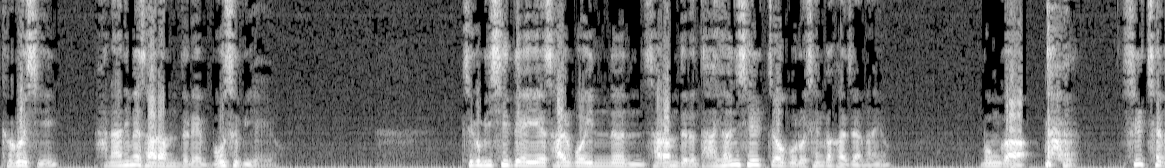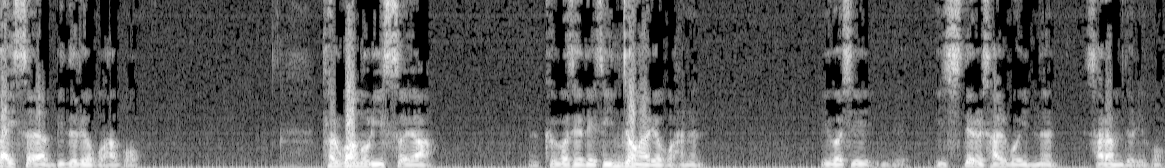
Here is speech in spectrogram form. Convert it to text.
그것이 하나님의 사람들의 모습이에요. 지금 이 시대에 살고 있는 사람들은 다 현실적으로 생각하잖아요. 뭔가 실체가 있어야 믿으려고 하고 결과물이 있어야 그것에 대해서 인정하려고 하는 이것이 이 시대를 살고 있는 사람들이고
